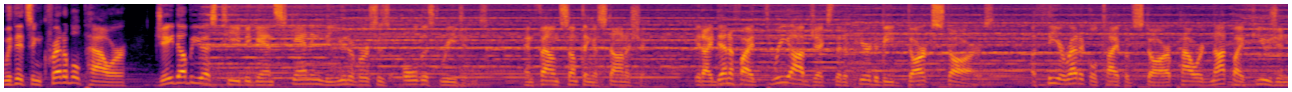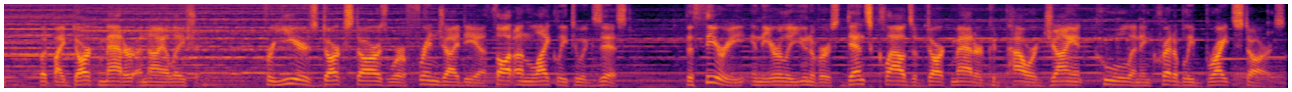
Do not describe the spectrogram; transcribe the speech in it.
With its incredible power, JWST began scanning the universe's oldest regions, and found something astonishing. It identified three objects that appear to be dark stars, a theoretical type of star powered not by fusion, but by dark matter annihilation. For years, dark stars were a fringe idea, thought unlikely to exist. The theory, in the early universe, dense clouds of dark matter could power giant, cool, and incredibly bright stars.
